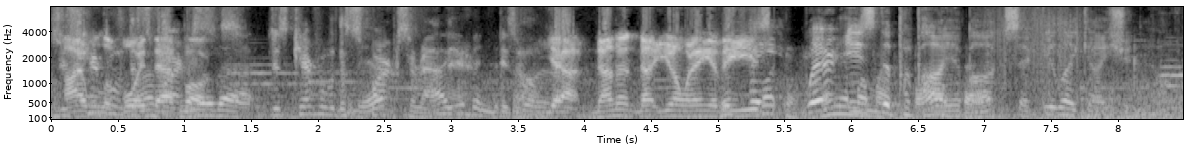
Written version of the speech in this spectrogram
10-4. Just I will avoid that sparks. box. Just careful with the sparks around there. been Is all. doing? Yeah, none of no, you don't want any of these. Where is the papaya box? I feel like I should know.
